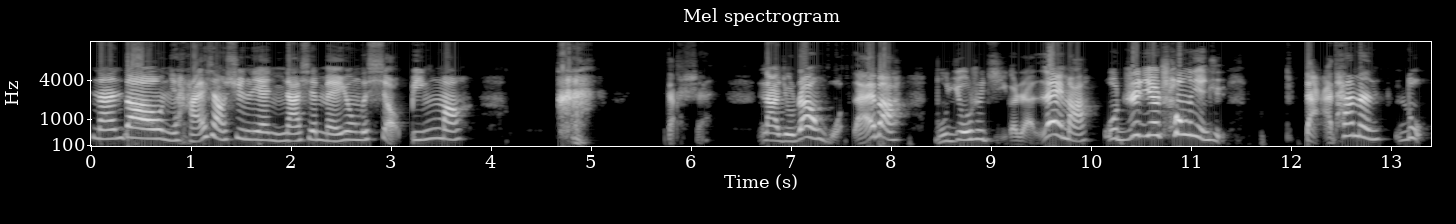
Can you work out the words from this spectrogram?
难道你还想训练你那些没用的小兵吗？咔大山，那就让我来吧！不就是几个人类吗？我直接冲进去，打他们落，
